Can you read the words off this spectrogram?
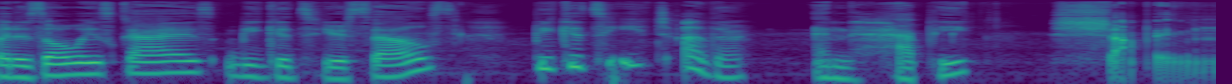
But as always, guys, be good to yourselves, be good to each other, and happy shopping.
